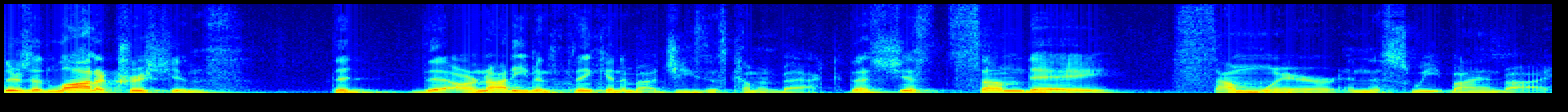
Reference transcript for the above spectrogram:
there's a lot of Christians that, that are not even thinking about Jesus coming back. That's just someday, somewhere in the sweet by and by.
